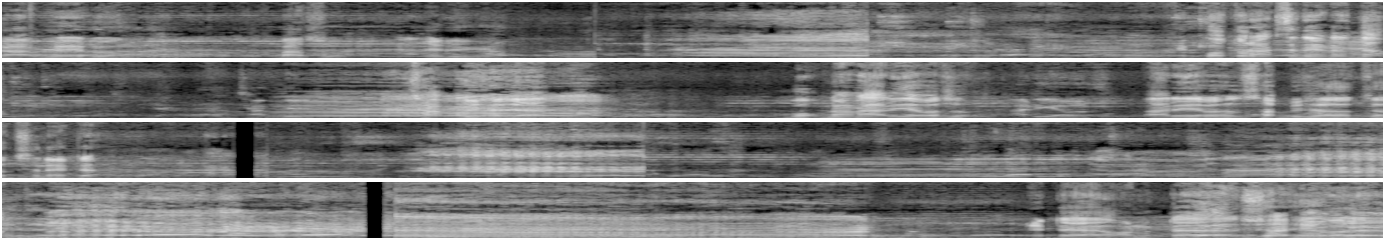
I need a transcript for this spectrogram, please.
গাভী এবং বাছুর এদিকে। কত রাখছেন এটার দাম? ছাব্বিশ। হাজার। বকনা না আরিয়া বাসুর আরিয়া বাসুর ছাব্বিশ হাজার চাচ্ছেন এটা। এটা অনেকটা শাহিওয়ালের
